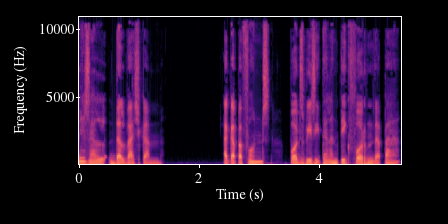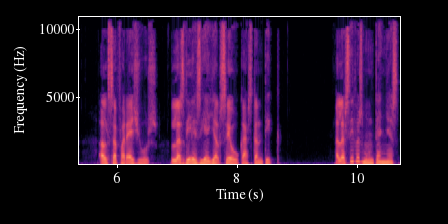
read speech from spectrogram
més alt del Baix Camp. A Capafons pots visitar l'antic forn de pa, els safarejos, l'església i el seu casc antic. A les seves muntanyes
